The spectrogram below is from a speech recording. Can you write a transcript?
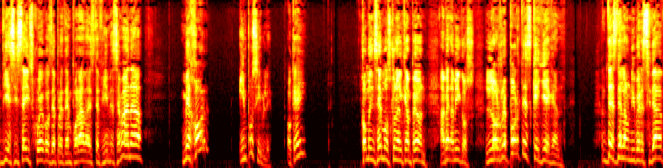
16 juegos de pretemporada este fin de semana. Mejor, imposible, ¿ok? Comencemos con el campeón. A ver amigos, los reportes que llegan desde la Universidad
